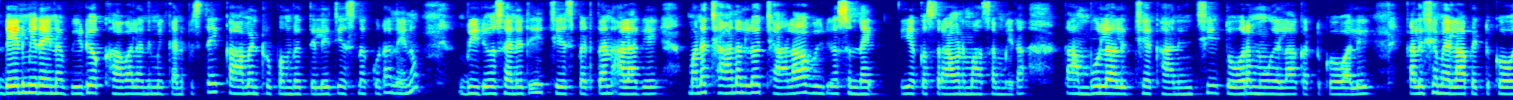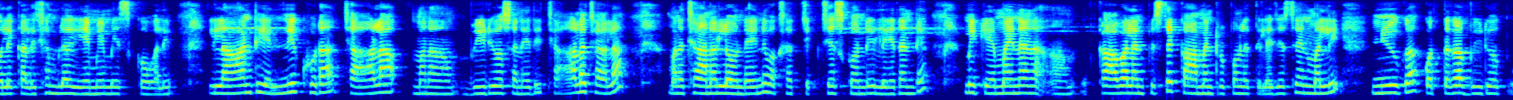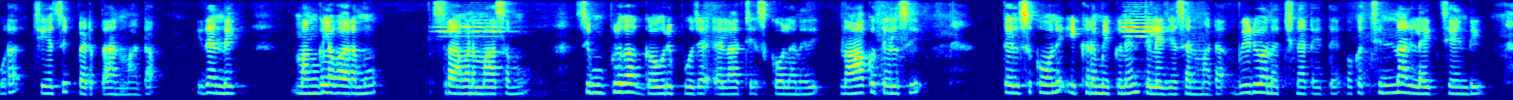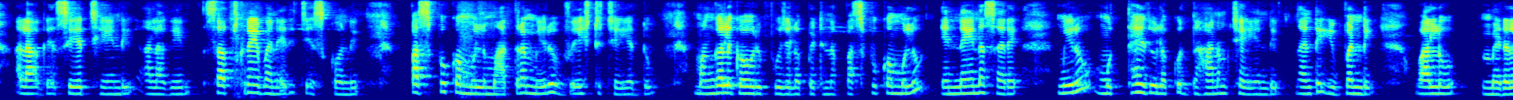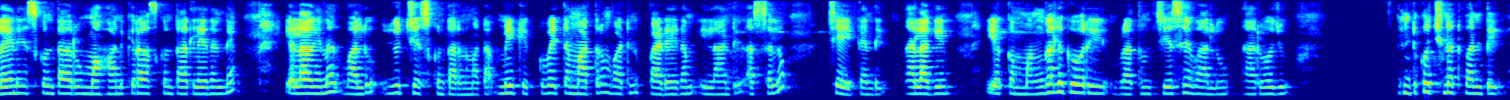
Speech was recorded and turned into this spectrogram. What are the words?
దేని మీదైనా వీడియో కావాలని మీకు అనిపిస్తే కామెంట్ రూపంలో తెలియజేసినా కూడా నేను వీడియోస్ అనేది చేసి పెడతాను. అలాగే మన ఛానల్లో చాలా వీడియోస్ ఉన్నాయి. ఈ యొక్క శ్రావణ మాసం మీద తాంబూలాలు ఇచ్చే కానీ నుంచి తోరము ఎలా కట్టుకోవాలి కలుషం ఎలా పెట్టుకోవాలి కలుషంలో ఏమేమి వేసుకోవాలి ఇలాంటివన్నీ కూడా చాలా మన వీడియోస్ అనేది చాలా చాలా మన ఛానల్లో ఉండేవి ఒకసారి చెక్ చేసుకోండి. లేదంటే మీకు ఏమైనా కావాలనిపిస్తే కామెంట్ రూపంలో తెలియజేస్తే నేను మళ్ళీ న్యూగా కొత్తగా వీడియో కూడా చేసి పెడతా అనమాట ఇదండి. మంగళవారము శ్రావణ మాసము సింపుల్గా గౌరీ పూజ ఎలా చేసుకోవాలనేది నాకు తెలిసి తెలుసుకొని ఇక్కడ మీకు నేను తెలియజేశాను అనమాట వీడియో నచ్చినట్టయితే ఒక చిన్న లైక్ చేయండి అలాగే షేర్ చేయండి అలాగే సబ్స్క్రైబ్ అనేది చేసుకోండి. పసుపు కొమ్ములు మాత్రం మీరు వేస్ట్ చేయొద్దు. మంగళ గౌరి పూజలో పెట్టిన పసుపు కొమ్ములు ఎన్నైనా సరే మీరు ముత్తైదులకు దానం చేయండి. అంటే ఇవ్వండి. వాళ్ళు మెడలైన వేసుకుంటారు మొహానికి రాసుకుంటారు లేదంటే ఎలాగైనా వాళ్ళు యూజ్ చేసుకుంటారనమాట. మీకు ఎక్కువైతే మాత్రం వాటిని పడేయడం ఇలాంటివి అస్సలు చేయకండి. అలాగే ఈ యొక్క మంగళగౌరి వ్రతం చేసేవాళ్ళు ఆ రోజు ఇంటికొచ్చినటువంటి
